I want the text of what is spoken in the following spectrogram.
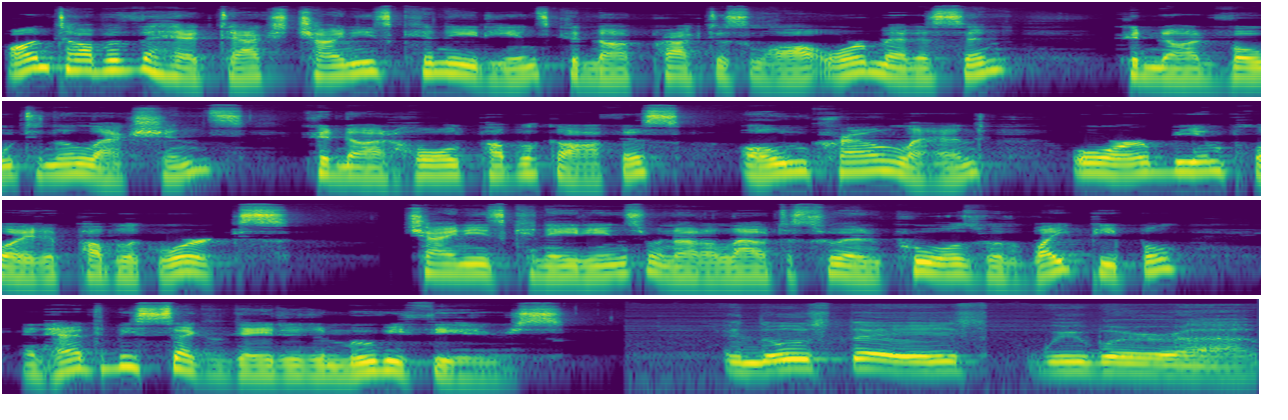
On top of the head tax, Chinese Canadians could not practice law or medicine, could not vote in elections, could not hold public office, own crown land, or be employed at public works. Chinese Canadians were not allowed to swim in pools with white people and had to be segregated in movie theaters. In those days, we were uh,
